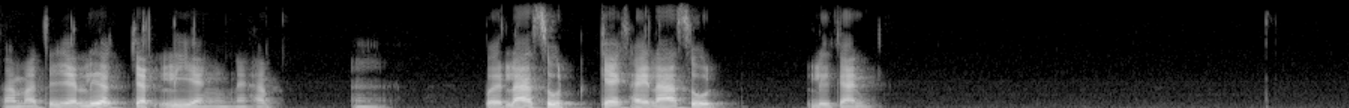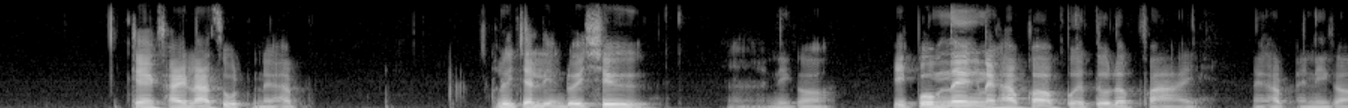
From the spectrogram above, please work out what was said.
สามารถจะเลือกจัดเรียงนะครับ เปิดล่าสุด แก้ไขล่าสุด หรือการ แก้ไขล่าสุดนะครับ หรือจะเรียงโดยชื่ออันนี้ก็อีกปุ่มหนึ่งนะครับ ก็เปิดตัวเลือกไฟล์นะครับ อันนี้ก็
